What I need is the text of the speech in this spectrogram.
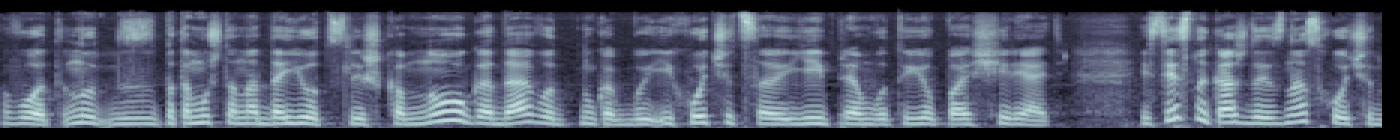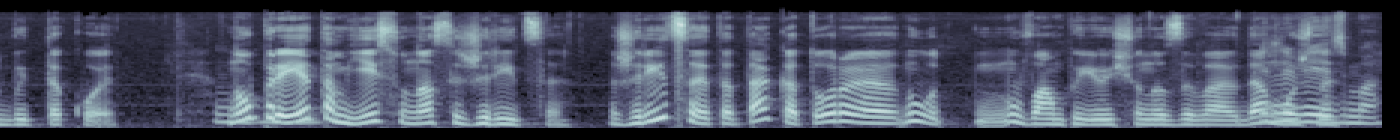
Вот, ну, потому что она дает слишком много, да, вот, ну, как бы, и хочется ей прям вот ее поощрять. Естественно, каждый из нас хочет быть такой. Но при этом есть у нас и жрица. Жрица это та, которая, ну, ну вампы ее еще называют, да, Или можно. ведьма,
